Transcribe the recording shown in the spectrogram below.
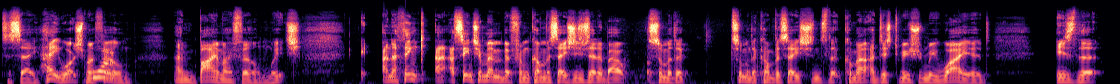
To say, "Hey, watch my Yeah. film and buy my film," which, and I think I seem to remember from conversations you said about some of the some of the conversations that come out of distribution rewired, is that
